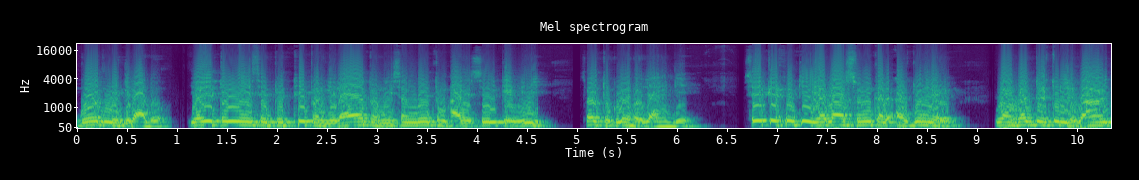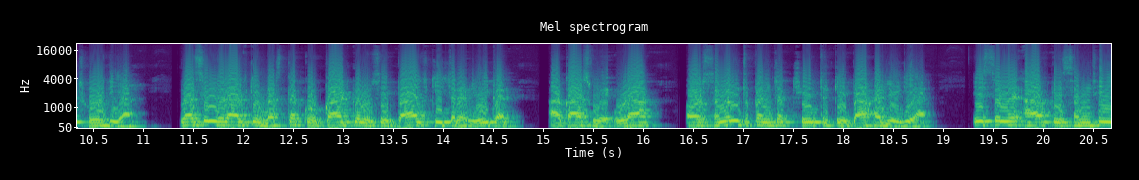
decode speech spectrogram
गोद में गिरा दो। यदि तुमने इसे पृथ्वी पर गिराया तो निसंदेह तुम्हारे सिर के भी सौ टुकड़े हो जाएँगे। श्री कृष्ण की यह बात सुनकर अर्जुन ने वह वज्र तुल्य बाण छोड़ दिया। वह सिंहराज के मस्तक को काटकर उसे बाज की तरह लेकर आकाश में उड़ा और समंत पंचक क्षेत्र के बाहर ले गया। इस समय आपके संधि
